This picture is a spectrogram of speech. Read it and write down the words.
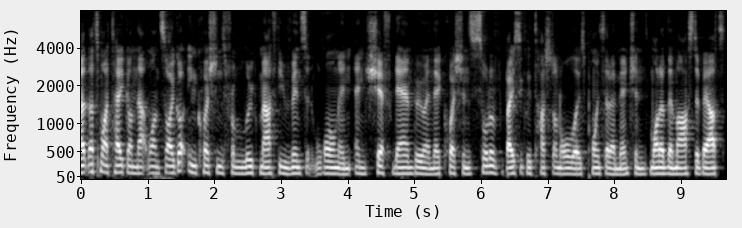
that, that's my take on that one. So I got in questions from Luke Matthew, Vincent Wong, and, and Chef Nambu, and their questions sort of basically touched on all those points that I mentioned. One of them asked about,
